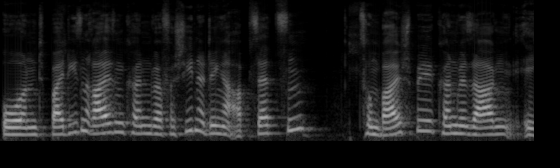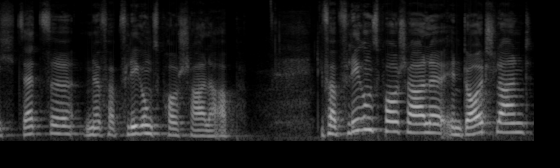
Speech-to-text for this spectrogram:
Und bei diesen Reisen können wir verschiedene Dinge absetzen. Zum Beispiel können wir sagen, ich setze eine Verpflegungspauschale ab. Die Verpflegungspauschale in Deutschland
